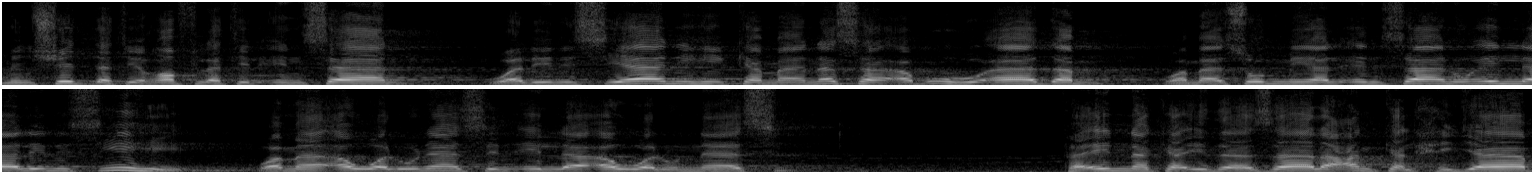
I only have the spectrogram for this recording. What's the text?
من شدة غفلة الإنسان ولنسيانه كما نسى أبوه آدم وما سمي الإنسان إلا لنسيه وما أول ناس إلا أول الناس. فإنك إذا زال عنك الحجاب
